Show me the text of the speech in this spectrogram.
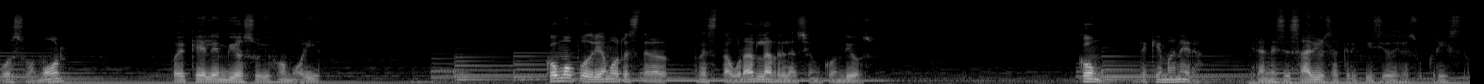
Por su amor fue que Él envió a su Hijo a morir. ¿Cómo podríamos restaurar, la relación con Dios? ¿Cómo? ¿De qué manera? Era necesario el sacrificio de Jesucristo.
